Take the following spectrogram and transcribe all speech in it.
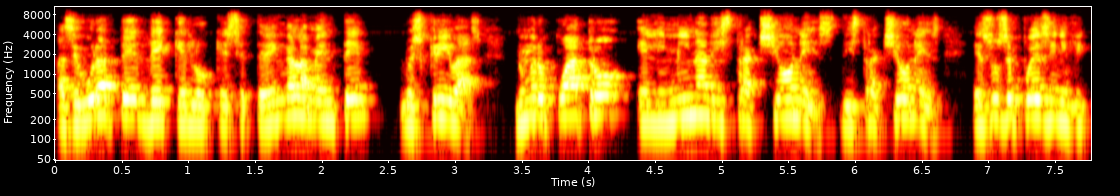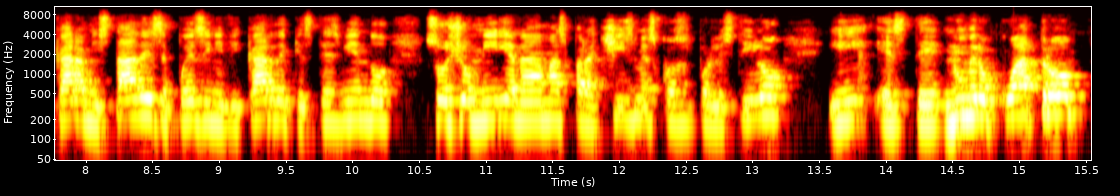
asegúrate de que lo que se te venga a la mente lo escribas. Número cuatro, elimina distracciones, distracciones. Eso se puede significar amistades, se puede significar de que estés viendo social media nada más para chismes, cosas por el estilo. Y este, número cuatro,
